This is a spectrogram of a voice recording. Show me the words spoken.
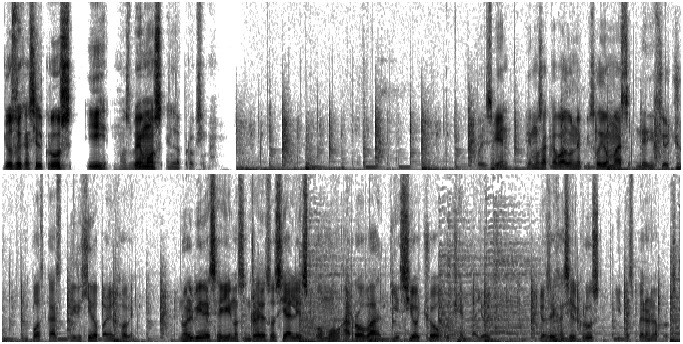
Yo soy Jaciel Cruz y nos vemos en la próxima. Pues bien, hemos acabado un episodio más de 18, un podcast dirigido para el joven. No olvides seguirnos en redes sociales como arroba 1888. Yo soy Jaciel Cruz y te espero en la próxima.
